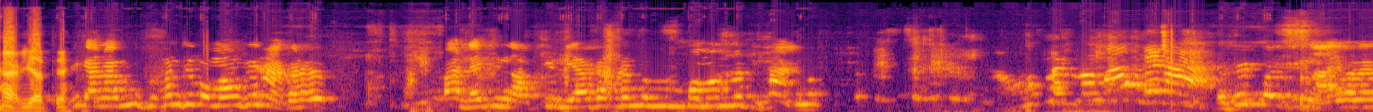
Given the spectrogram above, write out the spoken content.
หักเลียดเลยที่การมามันคือประมงคือหักกันบ้านไหนกินเหล้ากินเบียร์ครับมันมันประมงมันติหักกันเนาะ มันมาเมาเลยล่ะแต่ที่ไม่กินหลายวันนะ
